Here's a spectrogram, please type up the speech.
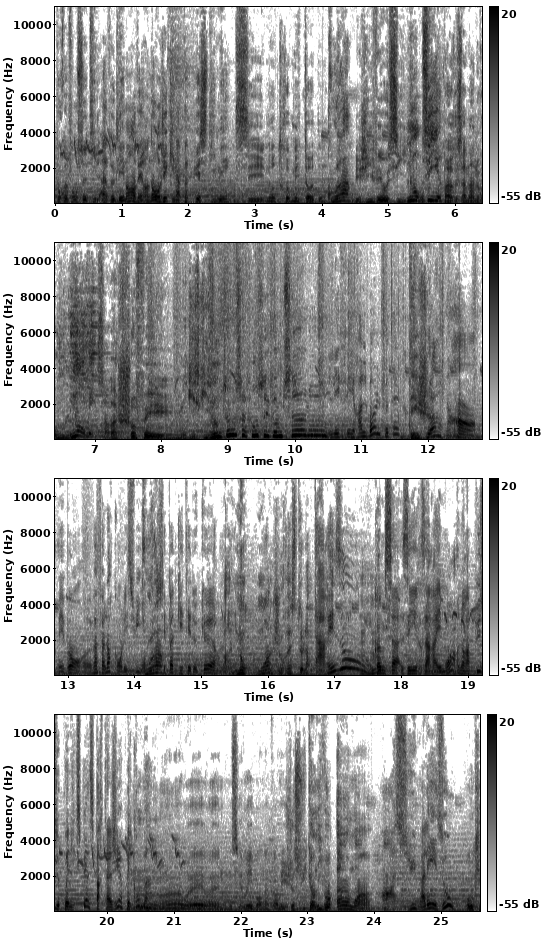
pourquoi fonce-t-il aveuglément vers un danger qu'il n'a pas pu estimer? C'est notre méthode. Quoi? J'y vais aussi. Non, Sire Par Zaman Rouge. Non, mais... Ça va chauffer. Mais qu'est-ce qu'ils ont tous à foncer comme ça, là? L'effet ras-le-bol peut-être Déjà? Non, mais bon, euh, va falloir qu'on les suive. Quoi? C'est pas de gaieté de cœur. Ah non, moi, je reste là. T'as raison Mhm. Comme ça, Zahir, Zara et moi, on aura plus de points d'XP à se partager après le combat. Mmh, ah, ouais, ouais, non, mais c'est vrai, bon, d'accord, mais je suis qu'un niveau 1, moi. Oh, zoom, allez, zou Ok,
